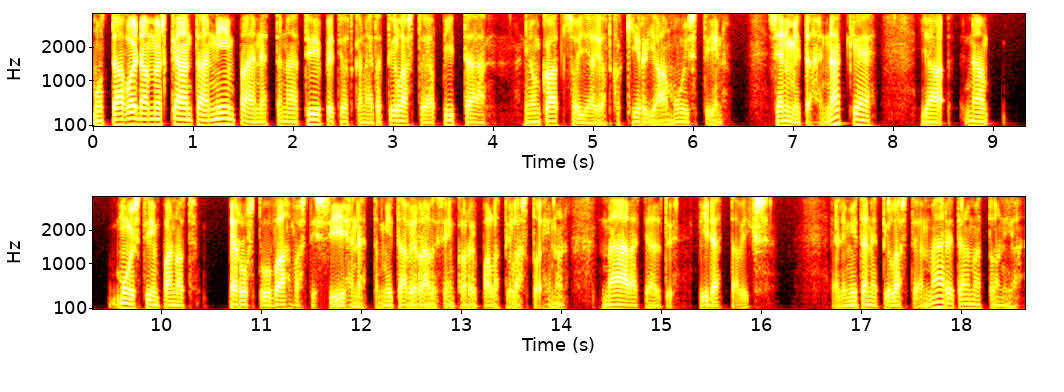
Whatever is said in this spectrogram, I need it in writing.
Mutta tämä voidaan myös kääntää niin päin, että nämä tyypit, jotka näitä tilastoja pitää, niin on katsojia, jotka kirjaa muistiin sen, mitä he näkee. Ja nämä muistiinpanot perustuu vahvasti siihen, että mitä virallisiin koripallotilastoihin on määritelty pidettäviksi Eli mitä ne tilastojen määritelmät on ja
